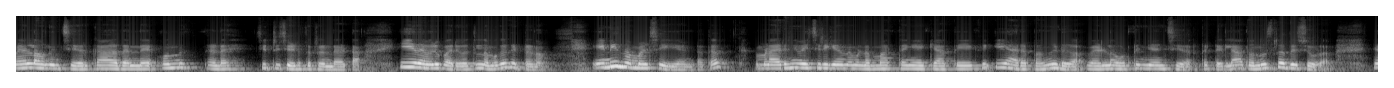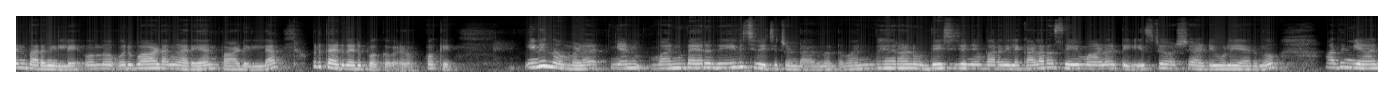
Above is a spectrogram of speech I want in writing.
വെള്ളമൊന്നും ചേർക്കാതെ തന്നെ ഒന്ന് ഇവിടെ ചുറ്റിച്ചെടുത്തിട്ടുണ്ട് കേട്ടോ. ഈ ഒരു പരുവത്തിൽ നമുക്ക് കിട്ടണം. ഇനി നമ്മൾ ചെയ്യേണ്ടത് നമ്മൾ അരിഞ്ഞു വെച്ചിരിക്കുന്ന നമ്മുടെ മത്തങ്ങയ്ക്കകത്തേക്ക് ഈ അരപ്പങ്ങ് ഇടുക. വെള്ളം ഒട്ടും ഞാൻ ചേർത്തിട്ടില്ല അതൊന്ന് ശ്രദ്ധിച്ചോളുക ഞാൻ പറഞ്ഞില്ലേ ഒന്ന് ഒരുപാടങ്ങ് അരയാൻ പാടില്ല ഒരു തരുതരിപ്പൊക്കെ വേണം. ഓക്കെ. ഇനി നമ്മൾ ഞാൻ വൻപയർ വേവിച്ച് വെച്ചിട്ടുണ്ടായിരുന്നു കേട്ടോ. വൻപയറാണ് ഉദ്ദേശിച്ചത്. ഞാൻ പറഞ്ഞില്ലേ കളറ് സെയിമാണ് ടേസ്റ്റ് പക്ഷേ അടിപൊളിയായിരുന്നു. അത് ഞാൻ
